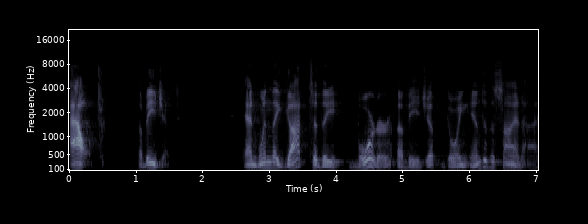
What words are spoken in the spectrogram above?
out of Egypt. And when they got to the border of Egypt, going into the Sinai,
